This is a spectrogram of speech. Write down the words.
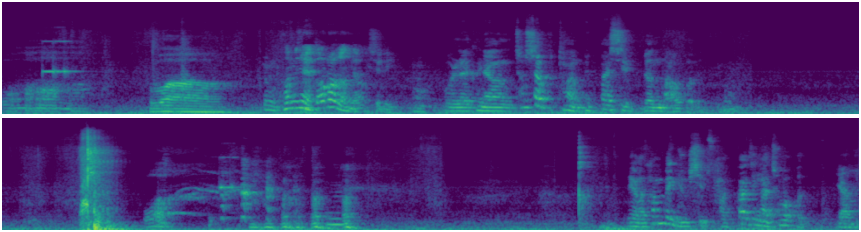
와. 우와 좀 컨디션이 떨어졌네 확실히. 어, 원래 그냥 첫 샷부터 한 180몇 나오거든. 이거. 와. 내가 364까지만 쳐봤거든. 야드.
